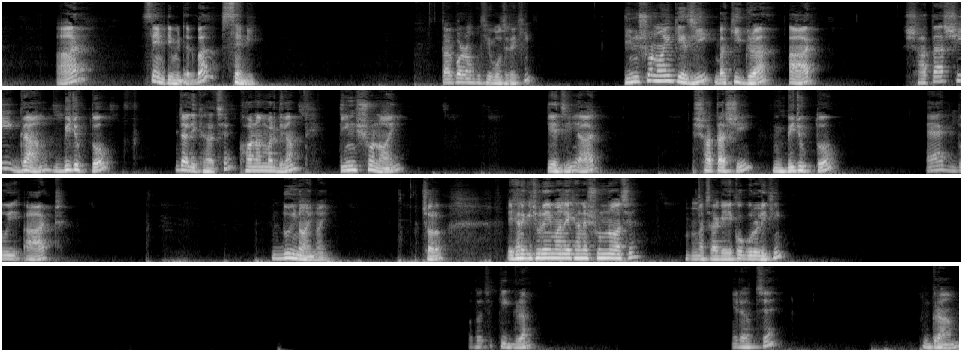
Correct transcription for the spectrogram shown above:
আর সেন্টিমিটার বা সেমি। তারপর অঙ্ক কি বলছে দেখি? তিনশো নয় কেজি বা কিগ্রা আর সাতাশি গ্রাম বিযুক্ত, যা লেখা আছে, খ নাম্বার দিলাম, তিনশো নয় কেজি আর সাতাশি বিযুক্ত এক দুই আট দুই নয় নয়। চলো, এখানে কিছু নেই মানে এখানে শূন্য আছে। আচ্ছা আগে এককগুলো লিখি। কত হচ্ছে? কিগ্রা। এটা হচ্ছে গ্রাম।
